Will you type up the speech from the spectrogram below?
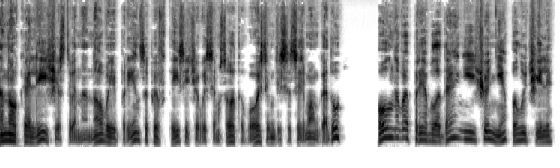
Но количественно новые принципы в 1887 году полного преобладания еще не получили.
